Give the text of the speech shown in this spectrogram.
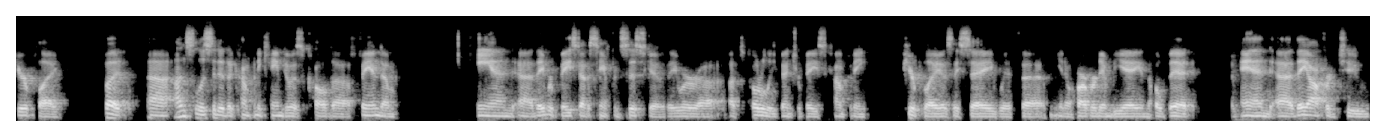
pure play. But uh, unsolicited a company came to us called uh, fandom. And uh, they were based out of san francisco. They were uh, a totally venture based company pure play as they say with uh, you know harvard mba and the whole bit. And uh, they offered to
